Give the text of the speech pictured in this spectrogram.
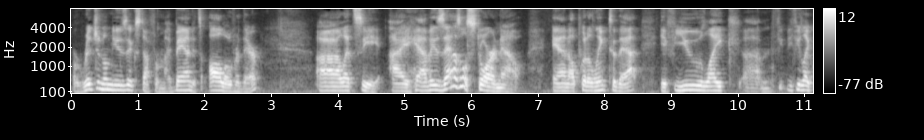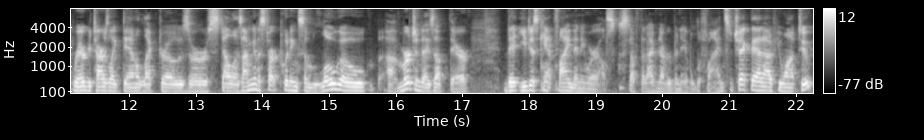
original music, stuff from my band. It's all over there. Uh, let's see. I have a Zazzle store now, and I'll put a link to that. If you like, um, if you like rare guitars like Danelectros or Stellas, I'm going to start putting some logo uh, merchandise up there that you just can't find anywhere else. Stuff that I've never been able to find. So check that out if you want to.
